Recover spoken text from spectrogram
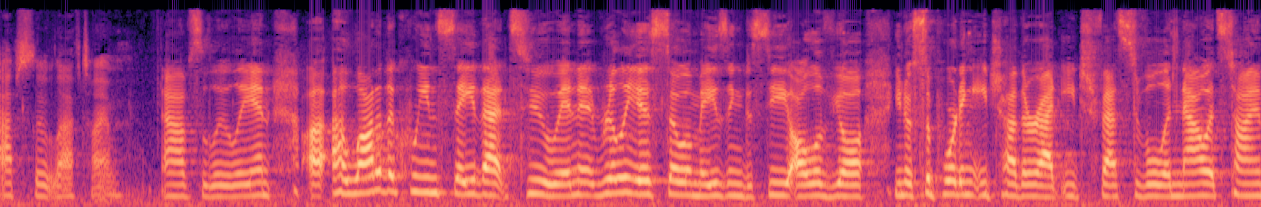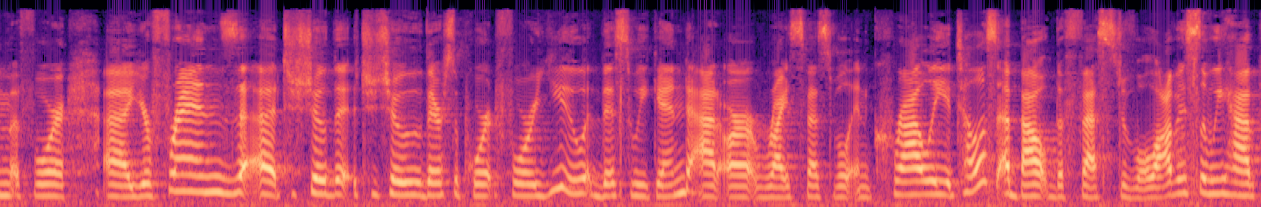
absolute lifetime. Absolutely. And a, a, lot of the queens say that too. And it really is so amazing to see all of y'all, you know, supporting each other at each festival. And now it's time for uh, your friends uh, to show the, to show their support for you this weekend at our Rice Festival in Crowley. Tell us about the festival. Obviously, we have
